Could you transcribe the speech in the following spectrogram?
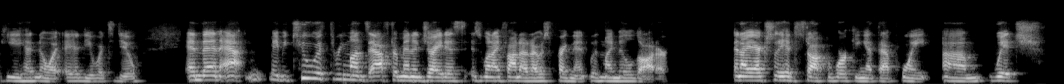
he had no idea what to do. And then at maybe two or three months after meningitis is when i found out i was pregnant with my middle daughter. And i actually had stopped working at that point um, which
